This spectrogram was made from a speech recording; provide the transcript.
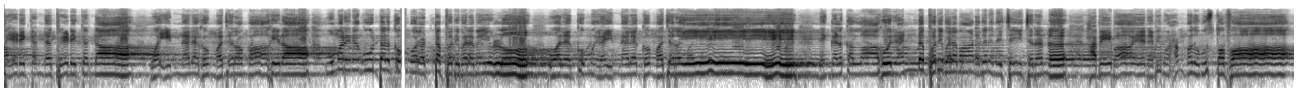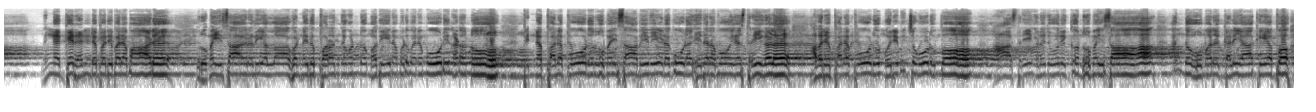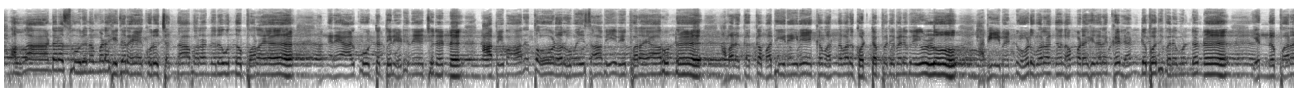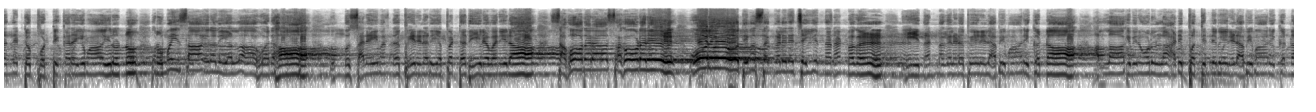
പേടിക്കണ്ട പേടിക്കണ്ട. ഇന്നലകും മജറം വാഹിദ. ഉമറിനും കൂട്ടർക്കും ഒരൊറ്റ പ്രതിഫലമേയുള്ളൂ ഒലക്കും ഇന്നലക്കും മജറേ നിങ്ങൾക്ക് രണ്ട് പ്രതിഫലമാണ് അതിന് നിശ്ചയിച്ചിട്ടുണ്ട് ഹബീബായ നബി മുഹമ്മദ് മുസ്തഫ. നിങ്ങൾക്ക് രണ്ട് പ്രതിഫലമാണ്. ഇത് പറഞ്ഞുകൊണ്ട് മദീന മുഴുവനും ഓടി നടന്നു. പിന്നെ പലപ്പോഴും റുമൈസാ ബീവിയുടെ കൂടെ ഹിതര പോയ സ്ത്രീകൾ അവർ പലപ്പോഴും ഒരുമിച്ച് കൂടുമ്പോ ആ സ്ത്രീകൾ ചോദിക്കും റുമൈസ അന്ന് ഉമർ കളിയാക്കിയപ്പോ അള്ളാണ്ട റസൂൽ നമ്മുടെ ഹിജറയെ കുറിച്ച് എന്താ പറഞ്ഞത് ഒന്ന് പറയ. അങ്ങനെ ആൾക്കൂട്ടത്തിൽ എഴുന്നേറ്റു നിന്ന് അഭിമാനത്തോടെ റുമൈസ ബീവി പറയാറുണ്ട് അവർക്കൊക്കെ മദീനയിലേക്ക് വന്നവർ കൊട്ട പ്രതിഫലമേ ഉള്ളൂ ഹബീബ് എന്നോട് പറഞ്ഞു നമ്മുടെ ഹിതരക്ക് രണ്ട് പ്രതിഫലമുണ്ടെന്ന് എന്ന് പറഞ്ഞിട്ട് പൊട്ടിക്കരയുമായിരുന്നു എന്ന പേരിൽ അറിയപ്പെട്ട ധീരവനില സഹോദര സഹോദരെ ഓരോ ദിവസങ്ങളിൽ ചെയ്യുന്ന നന്മകൾ ഈ നന്മകളുടെ പേരിൽ അഭിമാനിക്കണ്ട. അള്ളാഹുവിനോടുള്ള അടിപ്പത്തിന്റെ പേരിൽ അഭിമാനിക്കണ്ട.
